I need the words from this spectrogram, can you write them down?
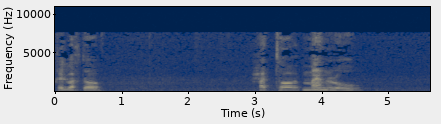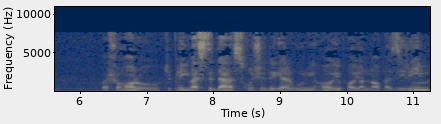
خیلی وقتا حتی من رو و شما رو که پیوسته دستخوش دگرگونی های پایان ناپذیریم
